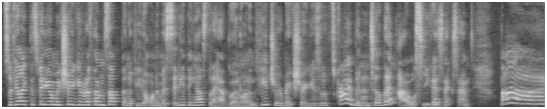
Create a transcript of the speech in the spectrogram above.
So if you like this video, make sure you give it a thumbs up. And if you don't want to miss anything else that I have going on in the future, make sure you subscribe. And until then, I will see you guys next time. Bye!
